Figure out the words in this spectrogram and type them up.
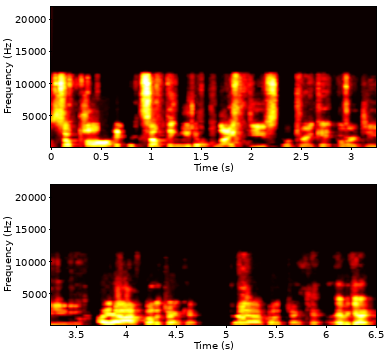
So Paul, if it's something you don't like, do you still drink it, or do you? Oh yeah, I've got to drink it. Yeah. Yeah, I've got to drink it. Here we go.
